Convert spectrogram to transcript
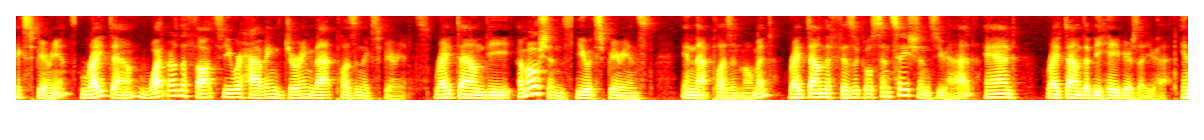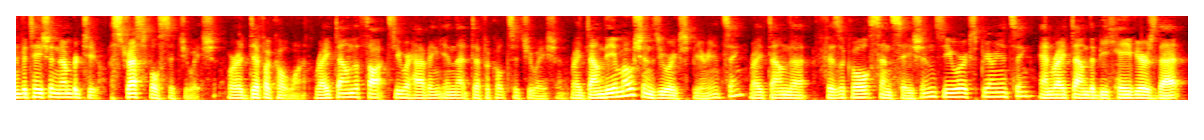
experience. Write down what are the thoughts you were having during that pleasant experience. Write down the emotions you experienced in that pleasant moment. Write down the physical sensations you had and write down the behaviors that you had. Invitation number two, a stressful situation or a difficult one. Write down the thoughts you were having in that difficult situation. Write down the emotions you were experiencing. Write down the physical sensations you were experiencing and write down the behaviors that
